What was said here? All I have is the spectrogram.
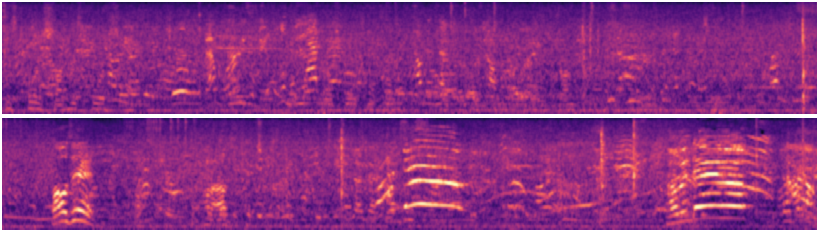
His poor son, his poor son. That worries me a little bit. Ball's in. Hold on, I'll just pitch Coming down. Come out.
